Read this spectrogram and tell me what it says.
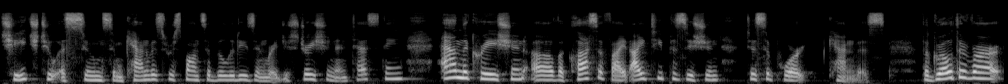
Cheech, to assume some Canvas responsibilities in registration and testing, and the creation of a classified IT position to support Canvas. The growth of our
